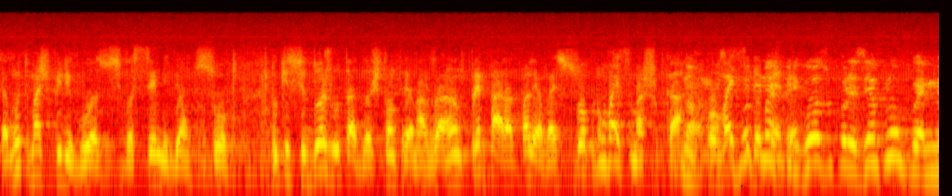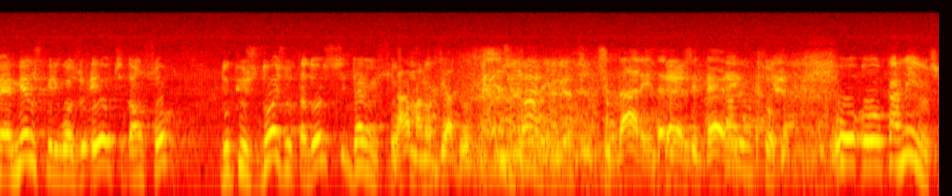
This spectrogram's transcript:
é muito mais perigoso se você me der um soco do que se dois lutadores estão treinados há anos, preparados para levar esse soco, não vai se machucar, Não, ou vai é se muito mais defender. perigoso, por exemplo, é, é menos perigoso eu te dar um soco do que os dois lutadores se derem um soco. Ah, mas não tem a dúvida. Se darem, né? Se darem, né? Derem, Se derem. darem um soco. Ô, ô, Carlinhos,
